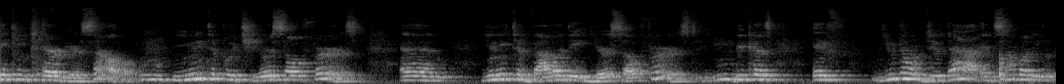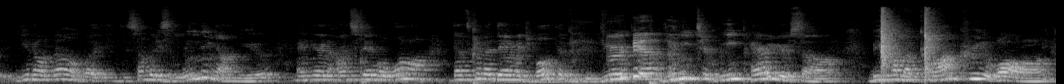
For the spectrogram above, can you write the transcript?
taking care of yourself. Mhm. You need to put yourself first, and you need to validate yourself first Mhm. because if you don't do that and somebody you don't know but somebody's leaning on you and you're an unstable wall that's going to damage both of you. You, you need to repair yourself become a concrete wall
